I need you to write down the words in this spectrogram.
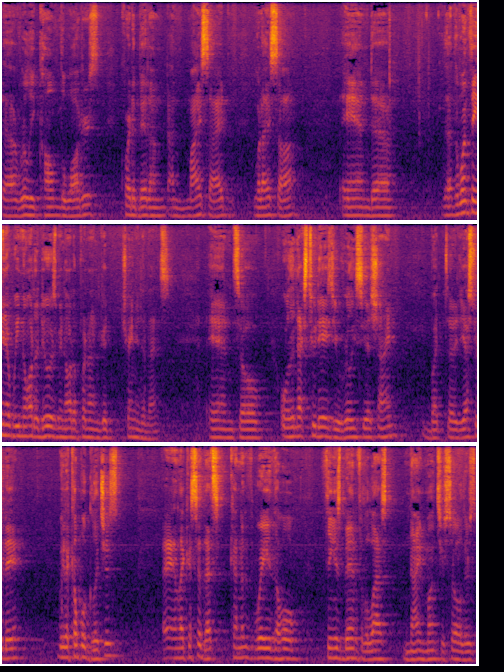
uh, really calmed the waters quite a bit on, on my side, what I saw, and. Uh, the, the one thing that we know how to do is we know how to put on good training events. And so over the next two days, you really see us shine. But uh, yesterday, we had a couple of glitches. And like I said, that's kind of the way the whole thing has been for the last nine months or so. There's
